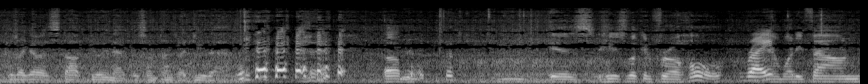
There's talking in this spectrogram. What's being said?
because I gotta stop doing that because sometimes I do that. um, is he's looking for a hole. Right. And what he found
